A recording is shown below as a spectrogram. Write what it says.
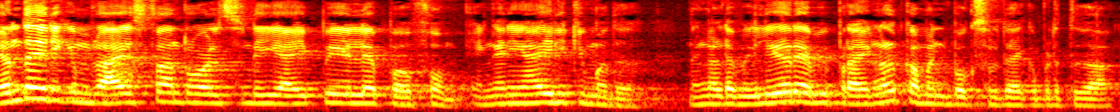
എന്തായിരിക്കും രാജസ്ഥാൻ റോയൽസിന്റെ ഈ ഐ പി എല്ലിലെ പെർഫോം? എങ്ങനെയായിരിക്കും അത്? നിങ്ങളുടെ വിലയേറിയ അഭിപ്രായങ്ങൾ കമന്റ് ബോക്സിൽ രേഖപ്പെടുത്തുക.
